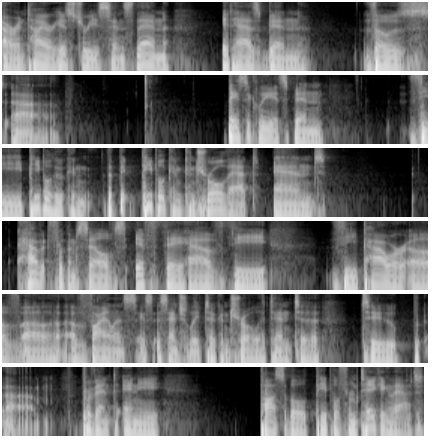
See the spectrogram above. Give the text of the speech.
our entire history since then, it has been those. Uh, basically, it's been the people who can the people can control that and have it for themselves if they have the the power of uh, of violence essentially to control it and to to um, prevent any possible people from taking that.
